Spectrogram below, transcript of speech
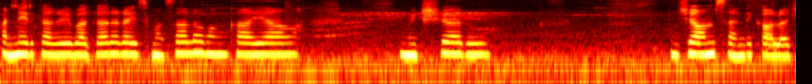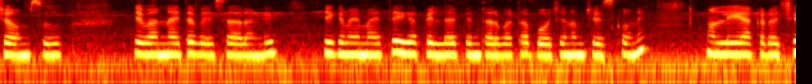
పన్నీర్ కర్రీ బగారా రైస్ మసాలా వంకాయ మిక్చరు జామ్స్ అండి కాలో జామ్స్ ఇవన్నీ అయితే వేశారండి. ఇక మేమైతే ఇక పెళ్ళి అయిపోయిన తర్వాత భోజనం చేసుకొని మళ్ళీ అక్కడ వచ్చి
